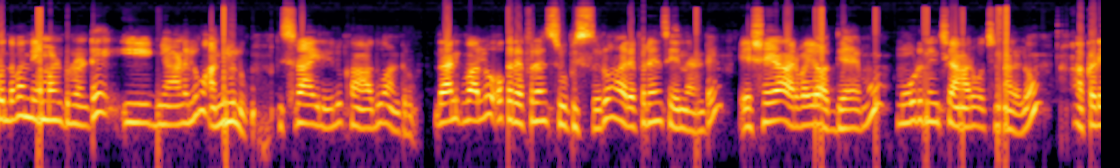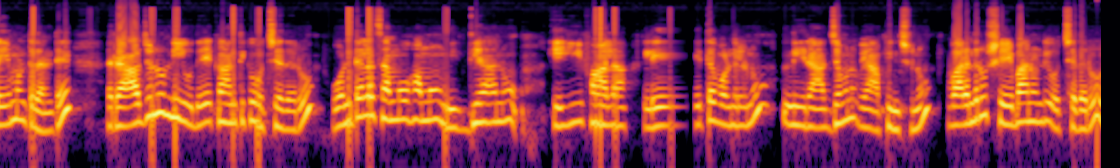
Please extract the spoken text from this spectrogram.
కొంతమంది ఏమంటారంటే ఈ జ్ఞానులు అన్యులు ఇస్రాయిలీలు కాదు అంటారు దానికి వాళ్ళు ఒక రెఫరెన్స్ చూపిస్తారు ఆ రెఫరెన్స్ ఏంటంటే యషయ అరవయో అధ్యాయము మూడు నుంచి ఆరు వచనాలలో అక్కడ ఏముంటుందంటే రాజులు నీ ఉదయకాంతికి వచ్చేదరు ఒంటెల సమూహము మిథ్యాను ఎయిఫాల లేత వండలను నీ రాజ్యమును వ్యాపించును వారందరూ షేబా నుండి వచ్చేదరు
